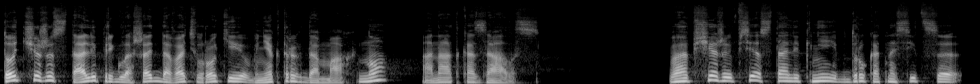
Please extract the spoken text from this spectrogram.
тотчас же стали приглашать давать уроки в некоторых домах, но она отказалась. Вообще же все стали к ней вдруг относиться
